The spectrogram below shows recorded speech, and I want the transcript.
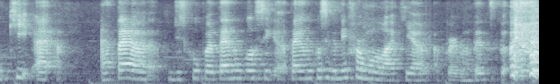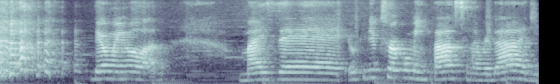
o que é, até desculpa até não consigo até não consigo nem formular aqui a, a pergunta deu uma enrolada mas é, eu queria que o senhor comentasse, na verdade,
